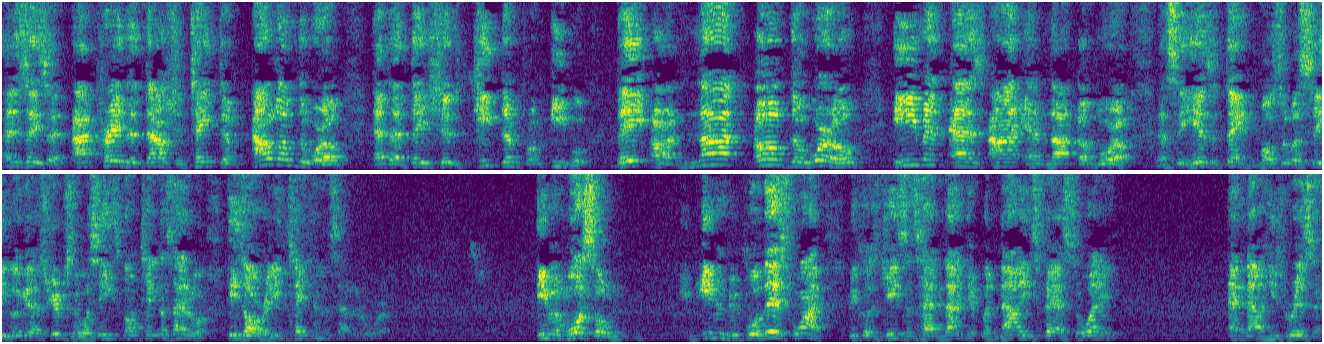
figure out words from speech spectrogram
I he said, I pray that thou should take them out of the world and that they should keep them from evil. They are not of the world, even as I am not of the world. Now, see, here's the thing. Most of us see, look at that scripture, well, see, he's going to take us out of the world. He's already taken us out of the world. Even more so, even before this. Why? Because Jesus hadn't died yet, but now he's passed away. And now he's risen.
